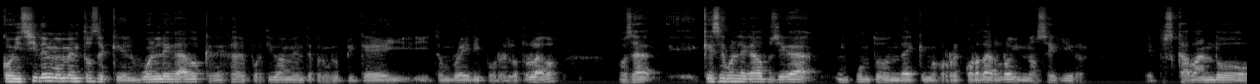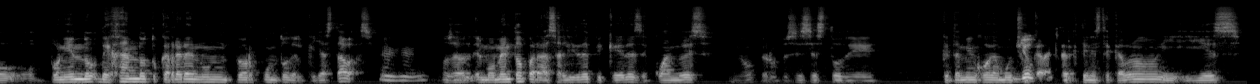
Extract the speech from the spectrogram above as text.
coinciden momentos de que el buen legado que deja deportivamente, por ejemplo, Piqué y Tom Brady por el otro lado, o sea, que ese buen legado pues llega a un punto donde hay que mejor recordarlo y no seguir eh, pues cavando, poniendo, dejando tu carrera en un peor punto del que ya estabas. O sea, el momento para salir de Piqué desde cuándo es, ¿no? Pero pues es esto de que también juega mucho el carácter que tiene este cabrón y, es...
